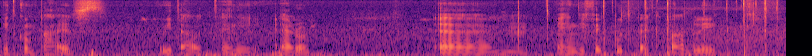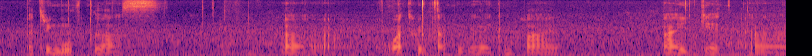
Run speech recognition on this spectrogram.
it compiles without any error. Um, and if I put back public but remove class uh, what will happen when I compile? I get uh,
